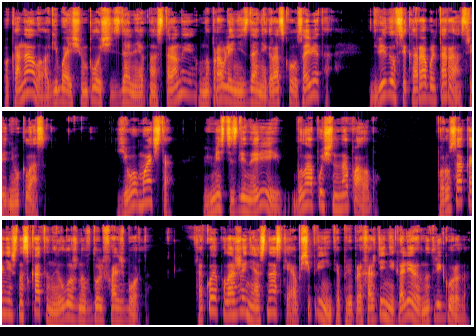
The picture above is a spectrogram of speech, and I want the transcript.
По каналу, огибающему площадь с дальней от нас стороны, в направлении здания городского совета, двигался корабль «Таран» среднего класса. Его мачта вместе с длинной реей была опущена на палубу. Паруса, конечно, скатаны и уложены вдоль фальшборта. Такое положение оснастки общепринято при прохождении галеры внутри города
